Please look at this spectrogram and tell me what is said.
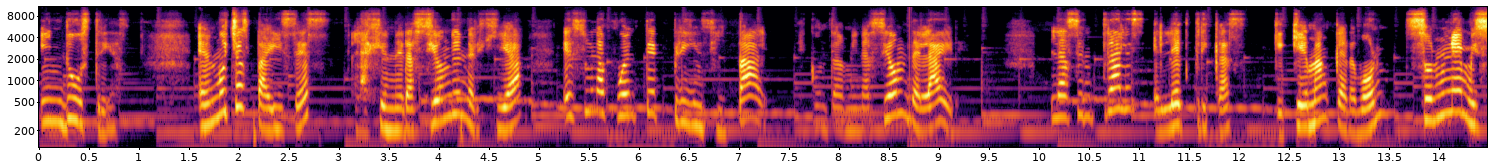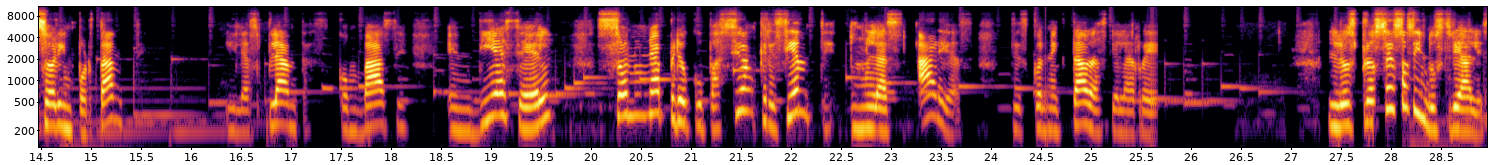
Industrias. En muchos países, la generación de energía es una fuente principal de contaminación del aire. Las centrales eléctricas que queman carbón son un emisor importante y las plantas con base en diésel son una preocupación creciente en las áreas desconectadas de la red. Los procesos industriales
